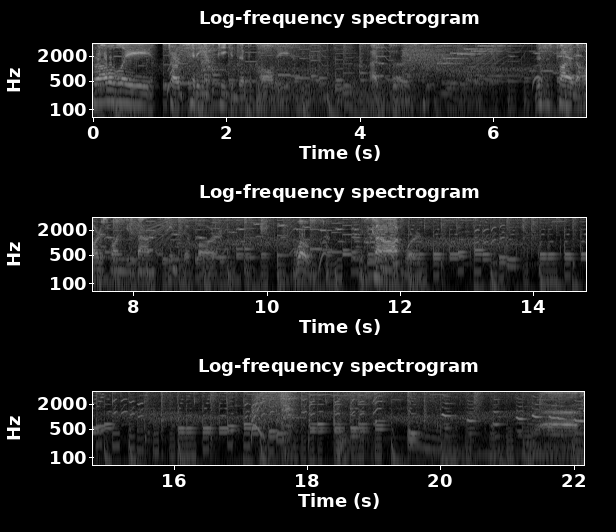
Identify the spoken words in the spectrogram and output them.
probably starts hitting its peak in difficulty. I suppose. This is probably the hardest one you've found seen so far. Whoa. This is kinda awkward. Uh...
